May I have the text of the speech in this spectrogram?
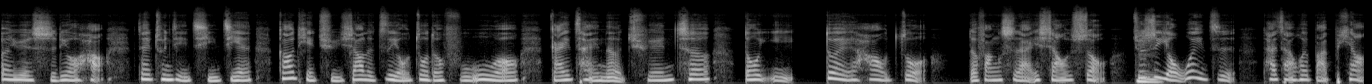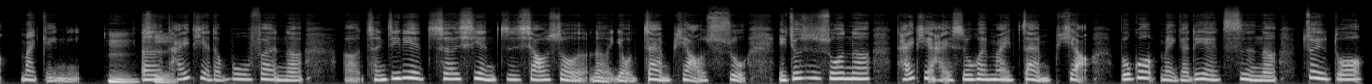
二月十六号，在春节期间，高铁取消了自由座的服务哦，改采呢全车都以对号座的方式来销售，就是有位置，他才会把票卖给你。嗯，呃，台铁的部分呢，呃，城际列车限制销售呢有站票数，也就是说呢，台铁还是会卖站票，不过每个列次呢，最多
